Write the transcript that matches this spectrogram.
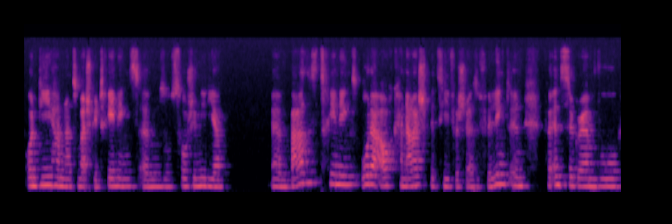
und die haben dann zum Beispiel Trainings, ähm, so Social Media ähm, Basistrainings oder auch kanalspezifische, also für LinkedIn, für Instagram, wo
